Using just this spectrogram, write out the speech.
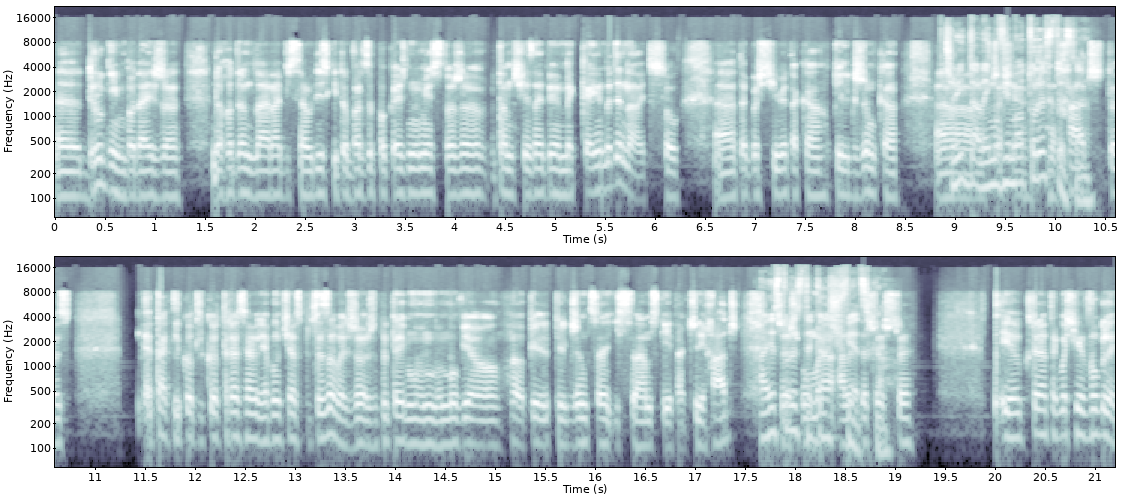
e, drugim bodajże dochodem dla Arabii Saudyjskiej to bardzo pokaźnym jest to, że tam się znajduje Mekka i Medyna i to są e, tak właściwie taka pielgrzymka. Czyli dalej mówimy o turystyce. Hajj, to jest, tak, tylko, tylko teraz ja, ja bym chciał sprecyzować, że, że tutaj mówię o, o pielgrzymce islamskiej, tak, czyli Hajj. A jest turystyka umra, świecka. Ale też jeszcze, która tak właściwie w ogóle,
